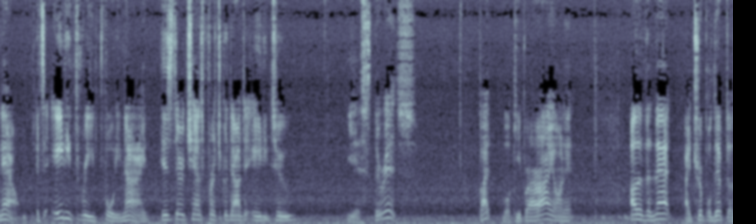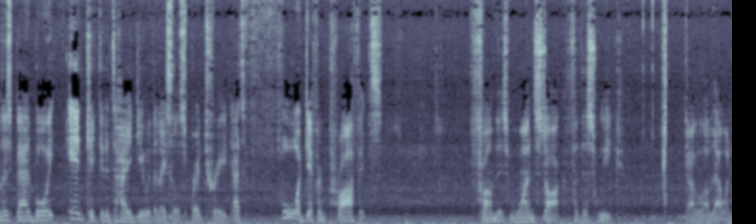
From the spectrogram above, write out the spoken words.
Now, it's 83.49. Is there a chance for it to go down to 82? Yes, there is. But we'll keep our eye on it. Other than that, I triple dipped on this bad boy and kicked it into higher gear with a nice little spread trade. That's four different profits from this one stock for this week. Gotta love that one.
